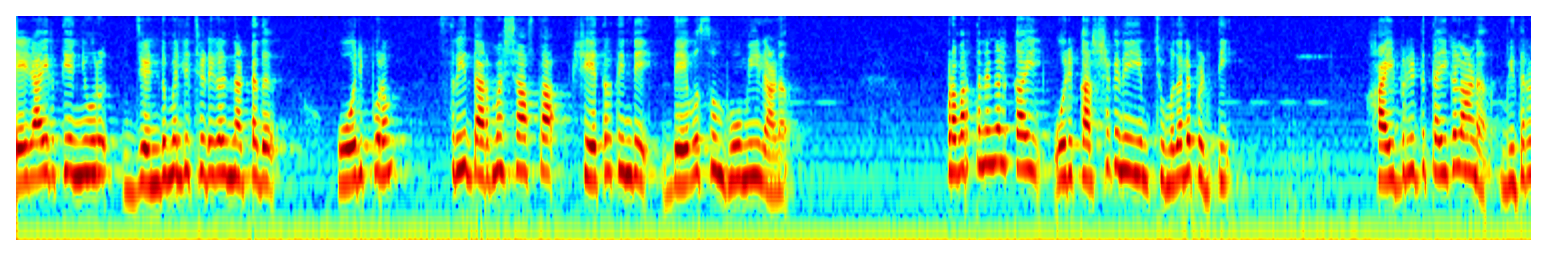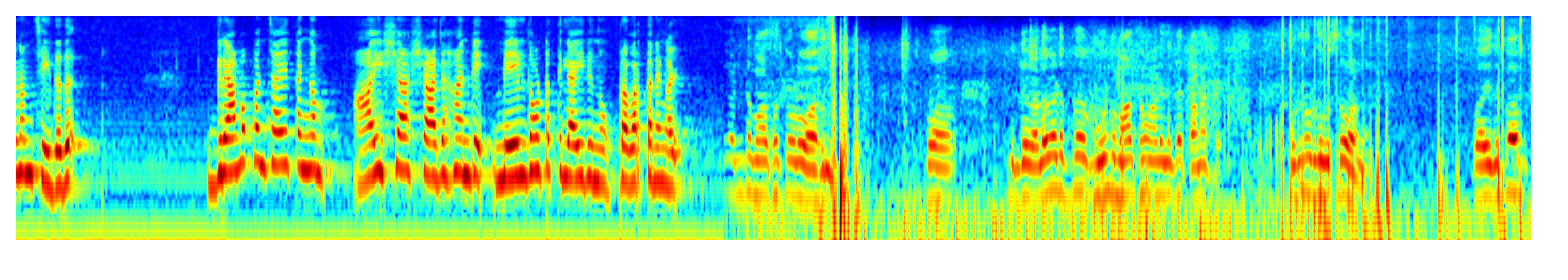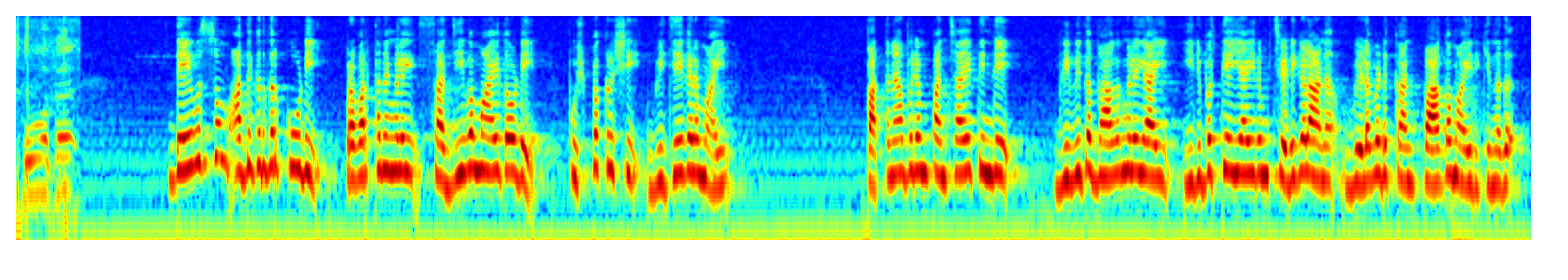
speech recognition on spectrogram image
ഏഴായിരത്തി അഞ്ഞൂറ് ജണ്ടുമല്ലി ചെടികൾ നട്ടത് ഓരിപ്പുറം ശ്രീ ധർമ്മശാസ്ത ക്ഷേത്രത്തിന്റെ ദേവസ്വം ഭൂമിയിലാണ്. പ്രവർത്തനങ്ങൾക്കായി ഒരു കർഷകനെയും ചുമതലപ്പെടുത്തി. ഹൈബ്രിഡ് തൈകളാണ് വിതരണം ചെയ്തത്. ഗ്രാമപഞ്ചായത്ത് അംഗം ആയിഷ ഷാജഹാന്റെ മേൽനോട്ടത്തിലായിരുന്നു പ്രവർത്തനങ്ങൾ. രണ്ട് മാസത്തോളം ആകുന്നു. അപ്പോൾ ഇതിന്റെ വിളവെടുപ്പ് മൂന്ന് മാസമാണ് ഇതിന്റെ കണക്ക്. തൊണ്ണൂറ് ദിവസമാണ്. അപ്പോൾ ഇതിപ്പം പൂവൊക്കെ ദേവസ്വം അധികൃതർ കൂടി പ്രവർത്തനങ്ങളിൽ സജീവമായതോടെ പുഷ്പകൃഷി വിജയകരമായി. പത്തനാപുരം പഞ്ചായത്തിന്റെ വിവിധ ഭാഗങ്ങളിലായി ഇരുപത്തി അയ്യായിരം ചെടികളാണ് വിളവെടുക്കാൻ പാകമായിരിക്കുന്നത്.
